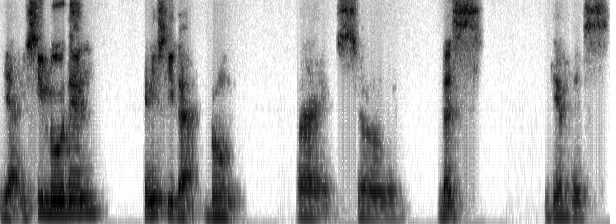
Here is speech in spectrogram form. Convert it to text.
Yeah, you see loading? Can you see that? Boom. All right, so let's get this.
